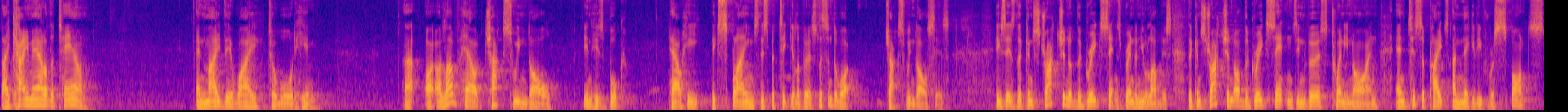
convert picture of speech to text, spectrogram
They came out of the town and made their way toward him. Uh, I, I love how Chuck Swindoll, in his book, how he explains this particular verse. Listen to what Chuck Swindoll says. He says, The construction of the Greek sentence, Brendan, you'll love this. The construction of the Greek sentence in verse 29 anticipates a negative response.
